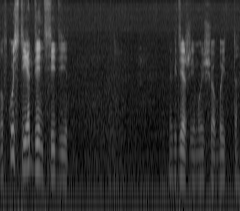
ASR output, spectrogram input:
Ну, в кусте где-нибудь сидит. Где же ему еще быть-то?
